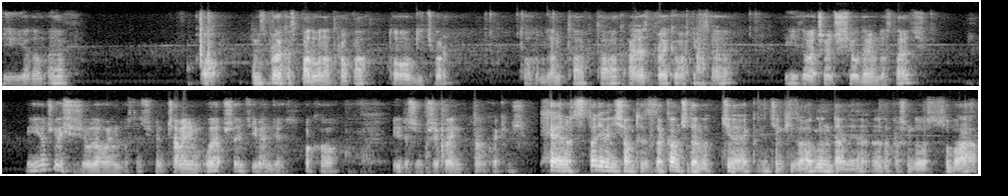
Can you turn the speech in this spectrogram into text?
I jadam F. O, tam zbrojka spadła na tropa. To gicior. To chyba dam tak, tak, ale zbrojkę właśnie chcę. I zobaczymy, czy się uda ją dostać. I oczywiście się udało ją dostać, więc trzeba ją ulepszyć i będzie spoko. I też przy kolejnym tanku jakimś. Her 190 zakończy ten odcinek. Dzięki za oglądanie. Zapraszam do suba,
